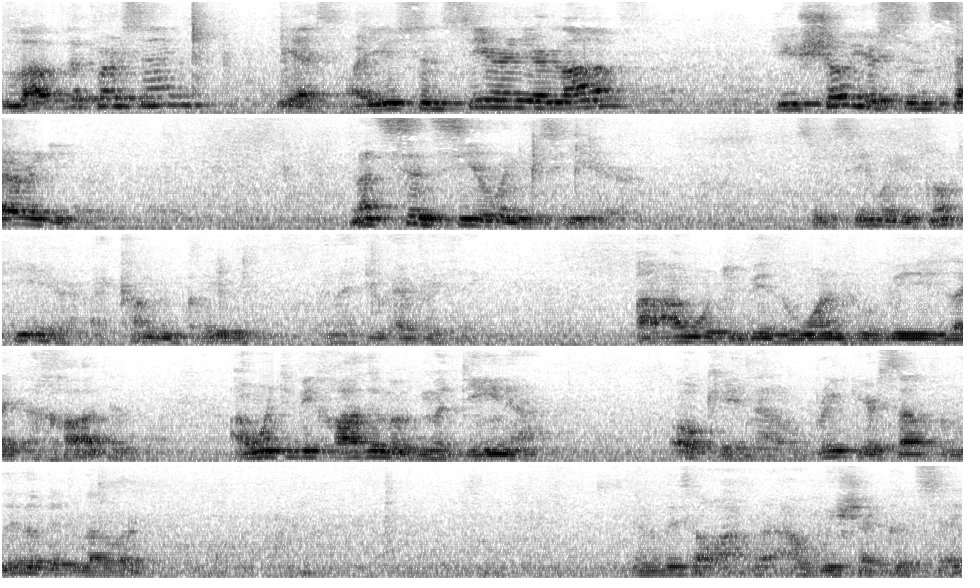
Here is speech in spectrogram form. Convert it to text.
love the person? Yes. Are you sincere in your love? Do you show your sincerity? Not sincere when he's here. Sincere when he's not here. I come and clean and I do everything. I, I want to be the one who be like a khadim. I want to be khadim of Medina. Okay, now bring yourself a little bit lower. They say, oh, I, wish I could say.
